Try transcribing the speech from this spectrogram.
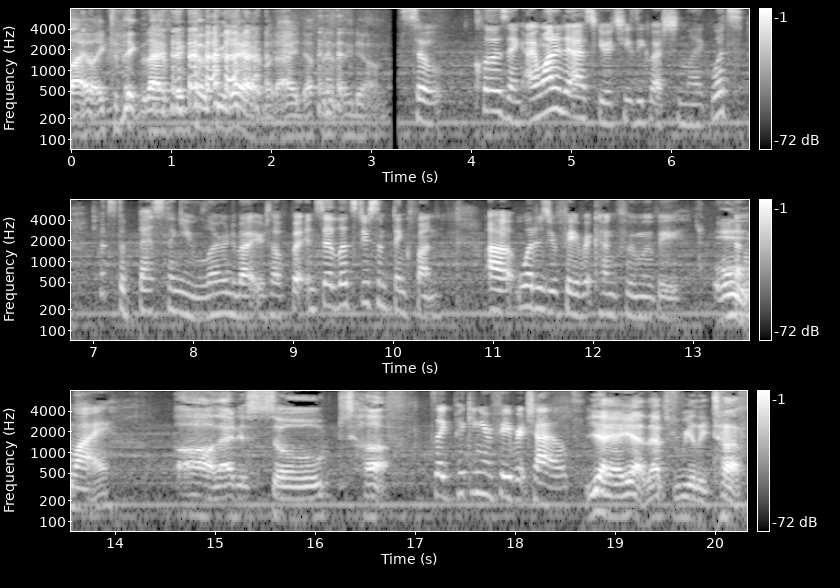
I like to think that I have good kung fu there, but I definitely don't. So closing, I wanted to ask you a cheesy question like, what's what's the best thing you learned about yourself? But instead, let's do something fun. Uh, what is your favorite kung fu movie Ooh. and why? Oh, that is so tough. It's like picking your favorite child. Yeah, yeah, yeah. That's really tough.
